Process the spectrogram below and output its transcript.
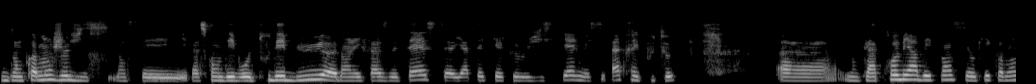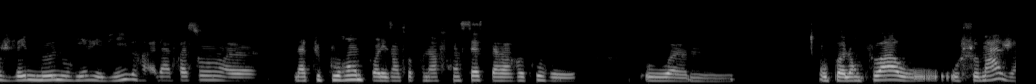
Donc, comment je vis? Donc, c'est parce qu'on au tout début, euh, dans les phases de test, il y a peut-être quelques logiciels, mais ce n'est pas très coûteux. Euh, donc, la première dépense, c'est OK, comment je vais me nourrir et vivre? La façon la plus courante pour les entrepreneurs français, c'est d'avoir recours au, au, au pôle emploi, au, chômage.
